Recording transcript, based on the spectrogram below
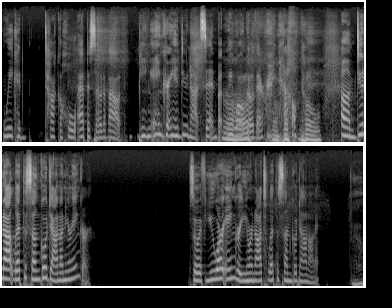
We could talk a whole episode about being angry and do not sin, but we won't Uh-huh. go there right No, now. no. Um, do not let the sun go down on your anger. So if you are angry, you are not to let the sun go down on it. Yeah.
